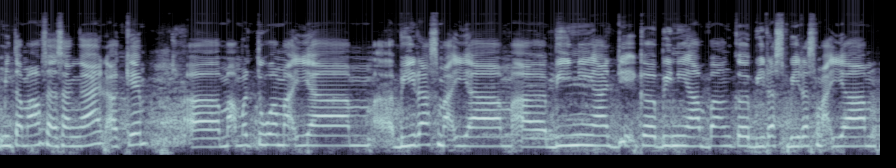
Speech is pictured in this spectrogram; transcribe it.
minta maaf sangat-sangat. Okey. Uh, mak mertua Mak Yam, uh, biras Mak Yam, uh, bini adik ke bini abang ke biras-biras Mak Yam.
